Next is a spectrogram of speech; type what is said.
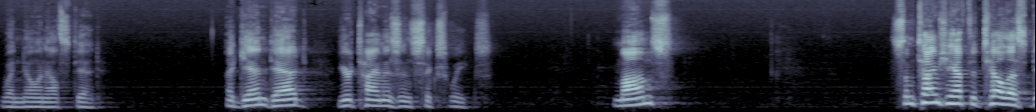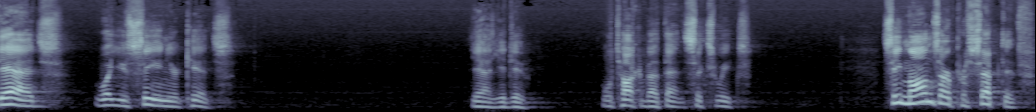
when no one else did. Again, Dad, your time is in six weeks. Moms, sometimes you have to tell us dads what you see in your kids. Yeah, you do. We'll talk about that in six weeks. See, moms are perceptive,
